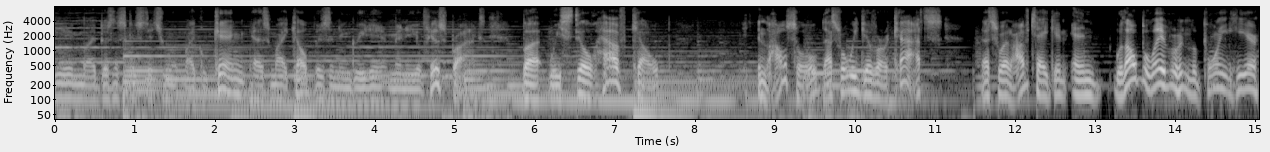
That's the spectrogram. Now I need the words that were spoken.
being my business constituent Michael King, as my kelp is an ingredient in many of his products. But we still have kelp in the household. That's what we give our cats. That's what I've taken. And without belaboring the point here,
